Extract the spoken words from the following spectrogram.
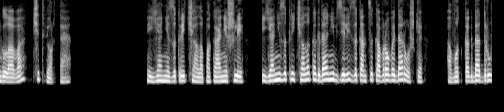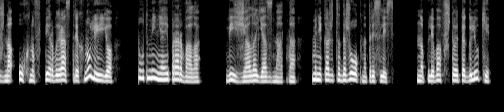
Глава четвертая. Я не закричала, пока они шли. Я не закричала, когда они взялись за концы ковровой дорожки. А вот когда, дружно ухнув, первый раз тряхнули ее, тут меня и прорвало. Визжала я знатно. Мне кажется, даже окна тряслись. Наплевав, что это глюки,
